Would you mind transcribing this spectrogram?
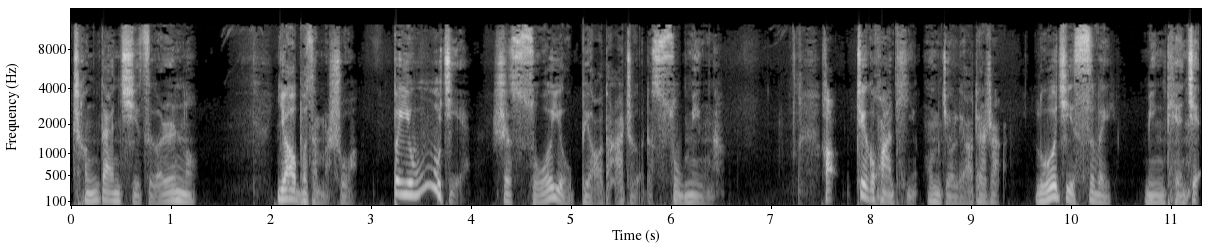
承担起责任喽。要不怎么说被误解是所有表达者的宿命呢？好，这个话题我们就聊到这儿。逻辑思维，明天见。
